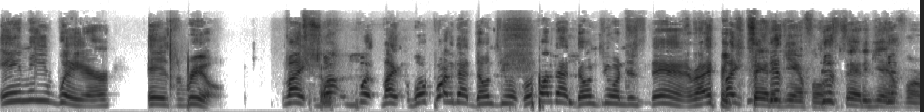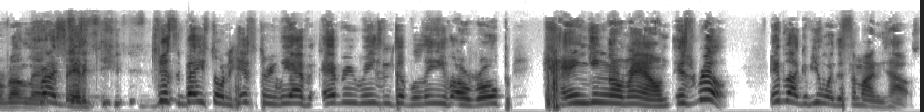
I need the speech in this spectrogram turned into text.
anywhere is real. Like So- what what like what part of that don't you what part of that don't you understand, right? Like say it this- again for him. just- Say it again just- for him, Rolex. Right, say it again. just based on history, we have every reason to believe a rope hanging around is real. It'd be like if you went to somebody's house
